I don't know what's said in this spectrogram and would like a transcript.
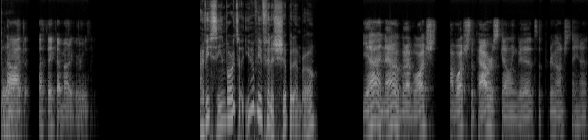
But, no, um, I, th- I think I might agree with you. Have you seen Boruto? You haven't even finished Shippuden, bro. Yeah, I know, but I've watched I've watched the power scaling vids. I've pretty much seen it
